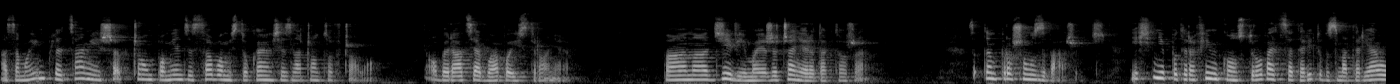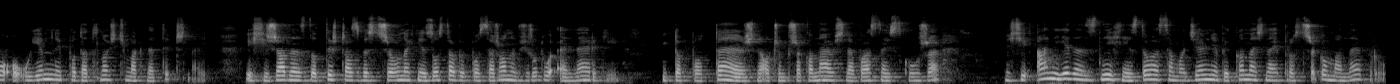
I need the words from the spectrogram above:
a za moimi plecami szepczą pomiędzy sobą i stukają się znacząco w czoło. Operacja była po ich stronie. Pana dziwi moje życzenie, redaktorze. Zatem proszę zważyć. Jeśli nie potrafimy konstruować satelitów z materiału o ujemnej podatności magnetycznej, jeśli żaden z dotychczas wystrzelonych nie został wyposażony w źródło energii, i to potężne, o czym przekonałem się na własnej skórze, jeśli ani jeden z nich nie zdoła samodzielnie wykonać najprostszego manewru,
